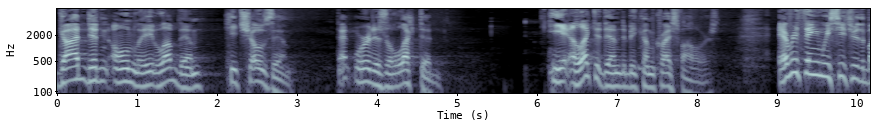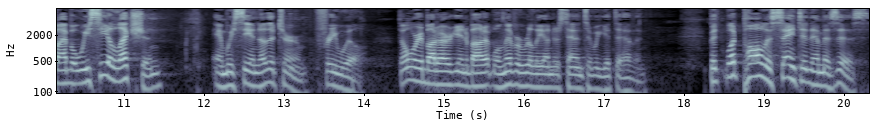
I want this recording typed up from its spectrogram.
God didn't only love them, he chose them. That word is elected. He elected them to become Christ followers. Everything we see through the Bible, we see election and we see another term, free will. Don't worry about arguing about it. We'll never really understand until we get to heaven. But what Paul is saying to them is this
